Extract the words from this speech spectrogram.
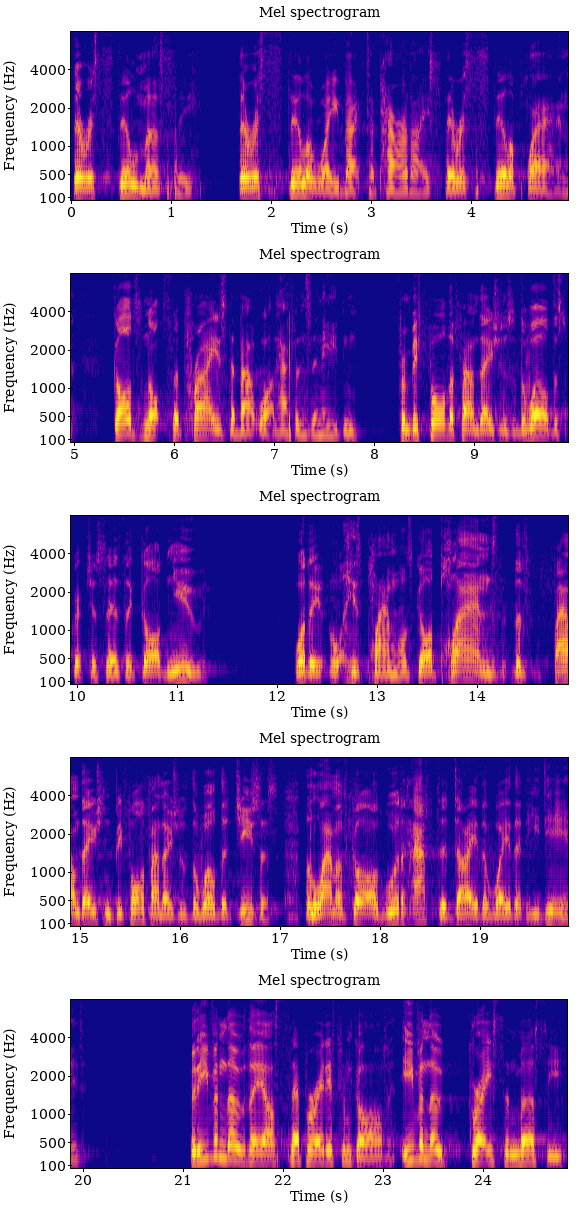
there is still mercy, there is still a way back to paradise, there is still a plan. God's not surprised about what happens in Eden. From before the foundations of the world, the scripture says that God knew what, his plan was. God planned the foundation, before the foundations of the world, that Jesus, the Lamb of God, would have to die the way that he did. But even though they are separated from God, even though grace and mercy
